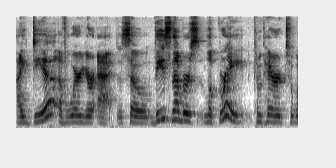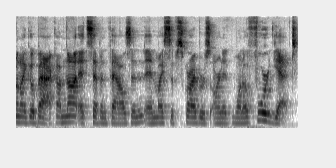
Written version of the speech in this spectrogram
idea of where you're at. So these numbers look great compared to when I go back. I'm not at 7,000 and my subscribers aren't at 104 yet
